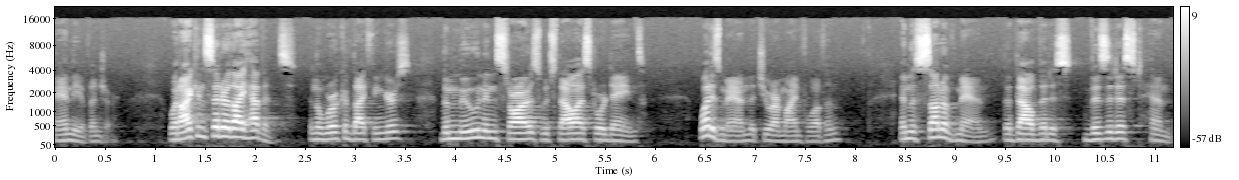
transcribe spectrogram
and the avenger. When I consider thy heavens and the work of thy fingers, the moon and stars which thou hast ordained, what is man that you are mindful of him? And the Son of Man that thou visitest him?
